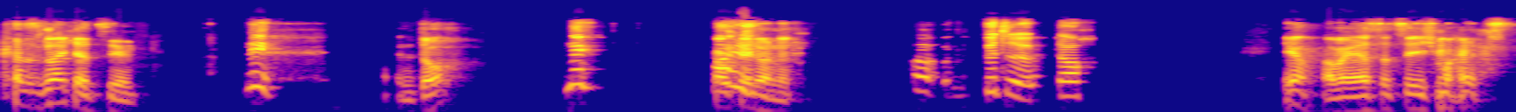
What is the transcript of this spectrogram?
Kannst du gleich erzählen. Nee. Doch? Nee. Okay, Nein. doch nicht. Oh, bitte, doch. Ja, aber erst erzähle ich meins.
